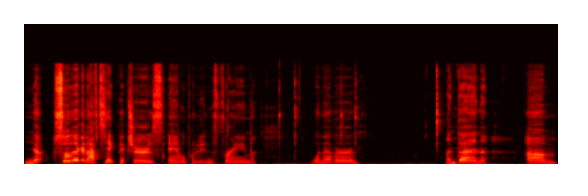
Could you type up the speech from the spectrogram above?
No. So they're going to have to take pictures and we'll put it in the frame whenever. And then um,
